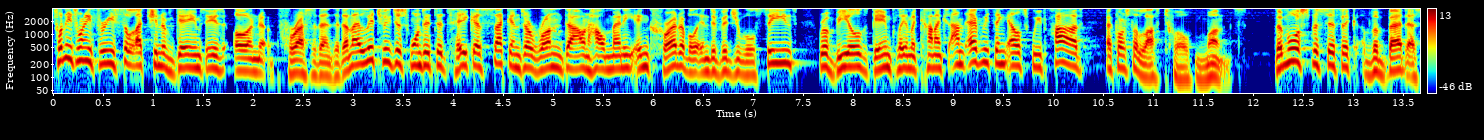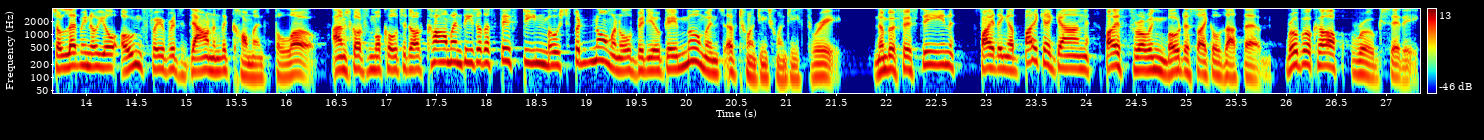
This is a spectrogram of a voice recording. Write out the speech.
2023 selection of games is unprecedented, and I literally just wanted to take a second to run down how many incredible individual scenes, reveals, gameplay mechanics, and everything else we've had across the last 12 months. The more specific, the better, so let me know your own favorites down in the comments below. I'm Scott from WhatCulture.com, and these are the 15 most phenomenal video game moments of 2023. Number 15, fighting a biker gang by throwing motorcycles at them. Robocop Rogue City.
